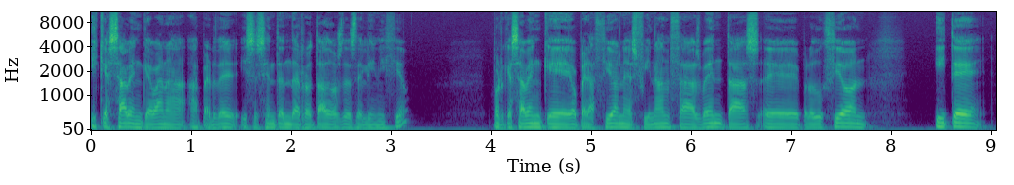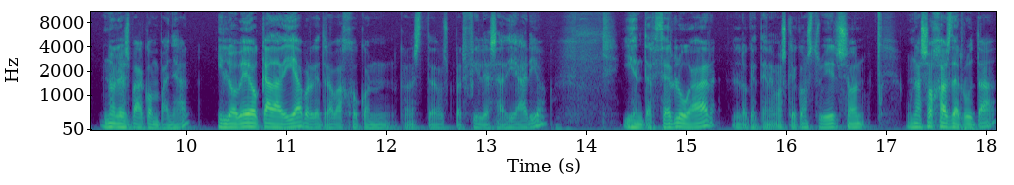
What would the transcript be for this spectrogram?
y que saben que van a, perder y se sienten derrotados desde el inicio, porque saben que operaciones, finanzas, ventas, eh, producción, IT no les va a acompañar y lo veo cada día porque trabajo con, estos perfiles a diario. Y en tercer lugar, lo que tenemos que construir son unas hojas de ruta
